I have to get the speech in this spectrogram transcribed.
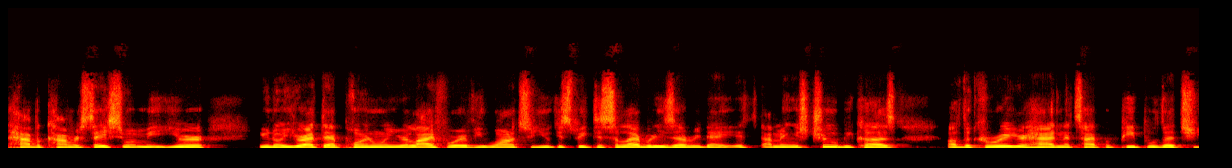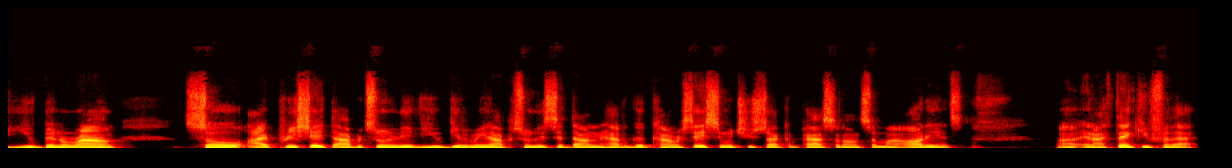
have a conversation with me. You're, you know, you're at that point in your life where if you wanted to, you can speak to celebrities every day. It's, I mean, it's true because of the career you're had and the type of people that you, you've been around. So I appreciate the opportunity of you giving me an opportunity to sit down and have a good conversation with you so I can pass it on to my audience. Uh, and I thank you for that.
